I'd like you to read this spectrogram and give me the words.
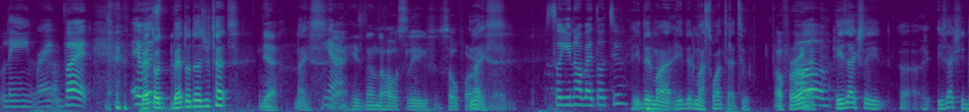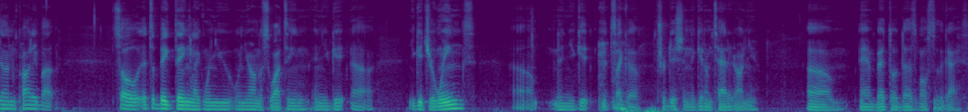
Lame, right? But it Beto, was Beto does your tats Yeah. nice Yeah. yeah, He's done the whole sleeve so far. Nice. but- so you know Beto too. he did my he did my swat tattoo Oh, for real? Oh, He's actually uh, he's actually done probably about so it's a big thing like when you when you're on the SWAT team and you get uh, you get your wings, um, then you get it's like a tradition to get them tatted on you, um, and Beto does most of the guys.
